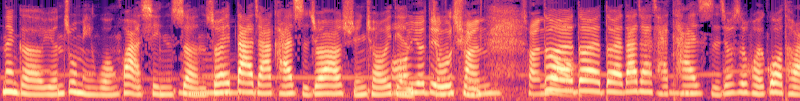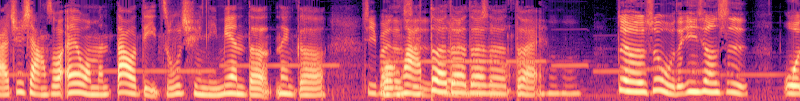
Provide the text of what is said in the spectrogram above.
那个原住民文化兴盛，嗯，所以大家开始就要寻求一点族群，哦、传对对对，大家才开始就是回过头来去想说，哎、欸，我们到底族群里面的那个文化，对对对对对。对，啊，所以我的印象是，我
